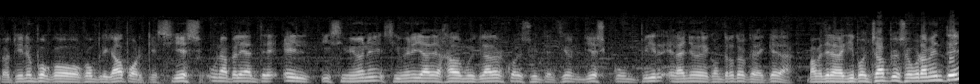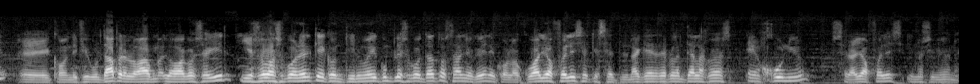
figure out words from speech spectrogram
lo tiene un poco complicado porque si es una pelea entre él y Simeone, Simeone ya ha dejado muy claro cuál es su intención y es cumplir el año de contrato que le queda. Va a meter al equipo en Champions seguramente, eh, con dificultad, pero lo va, lo va, a conseguir y eso va a suponer que continúe y cumple su contrato hasta el año que viene, con lo cual yo Félix el que se tendrá que replantear las cosas en junio será Joao Félix y no Simeone.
